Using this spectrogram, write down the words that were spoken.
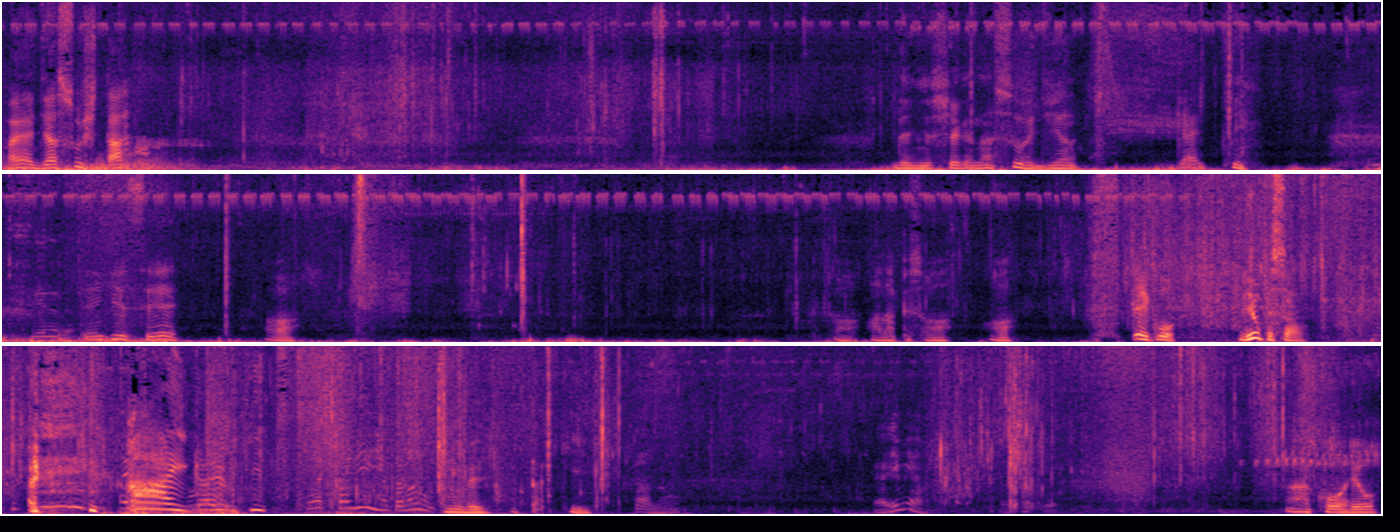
Vai, é de assustar. Denilson chega na surdina. Quietinho. Tem que ser. Ó. Ó, olha lá, pessoal. Ó. Pegou. Viu, pessoal? Ai, caiu aqui. Cair aí, tá não? Vamos ver. Tá aqui. Tá não. É aí mesmo. Ah, correu.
